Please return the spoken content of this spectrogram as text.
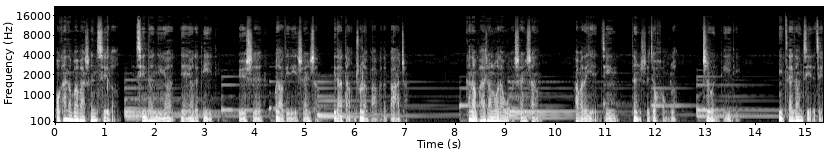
我看到爸爸生气了，心疼年幼年幼的弟弟，于是扑到弟弟身上，替他挡住了爸爸的巴掌。看到巴掌落到我身上，爸爸的眼睛顿时就红了，质问弟弟：“你栽赃姐姐，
